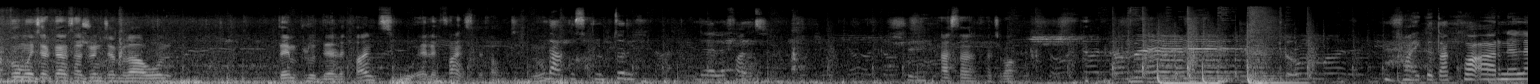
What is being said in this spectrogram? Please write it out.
Acum încercăm să ajungem la un templu de elefanți, cu elefanți, de fapt, nu? Da, cu sculpturi de elefanți. Și asta facem acum. Vai, cât acoarnele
